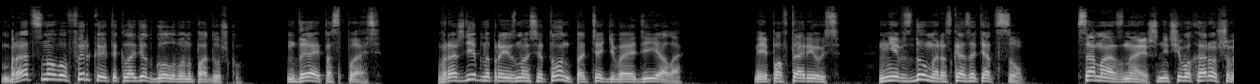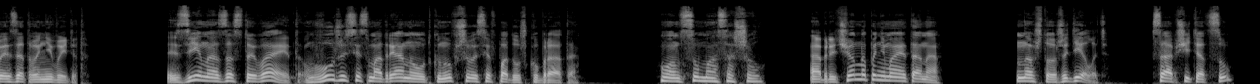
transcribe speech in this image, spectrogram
Брат снова фыркает и кладет голову на подушку. «Дай поспать!» Враждебно произносит он, подтягивая одеяло. «И повторюсь, не вздумай рассказать отцу. Сама знаешь, ничего хорошего из этого не выйдет». Зина застывает, в ужасе смотря на уткнувшегося в подушку брата. «Он с ума сошел», — обреченно понимает она. «Но что же делать? Сообщить отцу?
